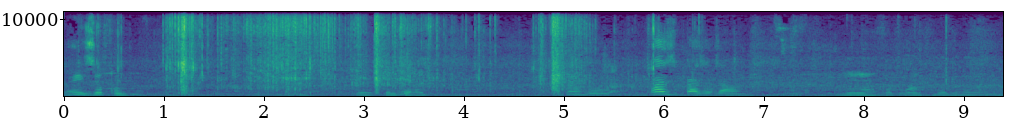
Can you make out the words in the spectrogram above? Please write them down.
Where is open? Yeah. I don't know. What's the price of that one? No, 41 p.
